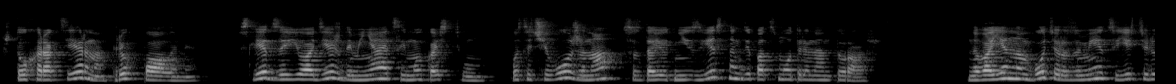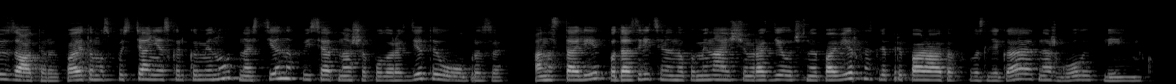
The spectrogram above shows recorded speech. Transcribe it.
Что характерно, трехпалыми. Вслед за ее одеждой меняется и мой костюм, после чего жена создает неизвестно где подсмотренный антураж. На военном боте, разумеется, есть иллюзаторы, поэтому спустя несколько минут на стенах висят наши полураздетые образы, а на столе, подозрительно напоминающем разделочную поверхность для препаратов, возлегает наш голый пленник.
